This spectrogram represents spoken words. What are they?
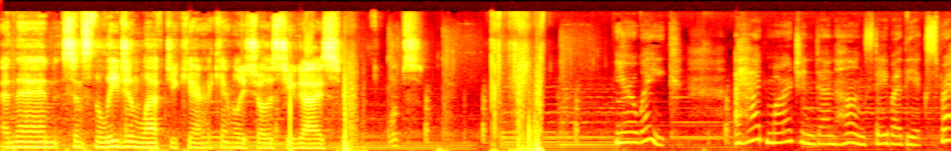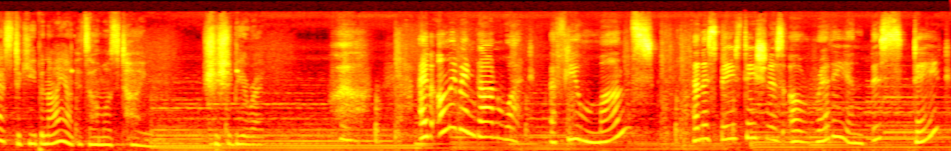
and then since the Legion left, you can't. I can't really show this to you guys. Whoops. You're awake. I had March and Dan Heng stay by the express to keep an eye on. It's almost time. She should be arriving. I've only been gone, what, a few months? And the space station is already in this state?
